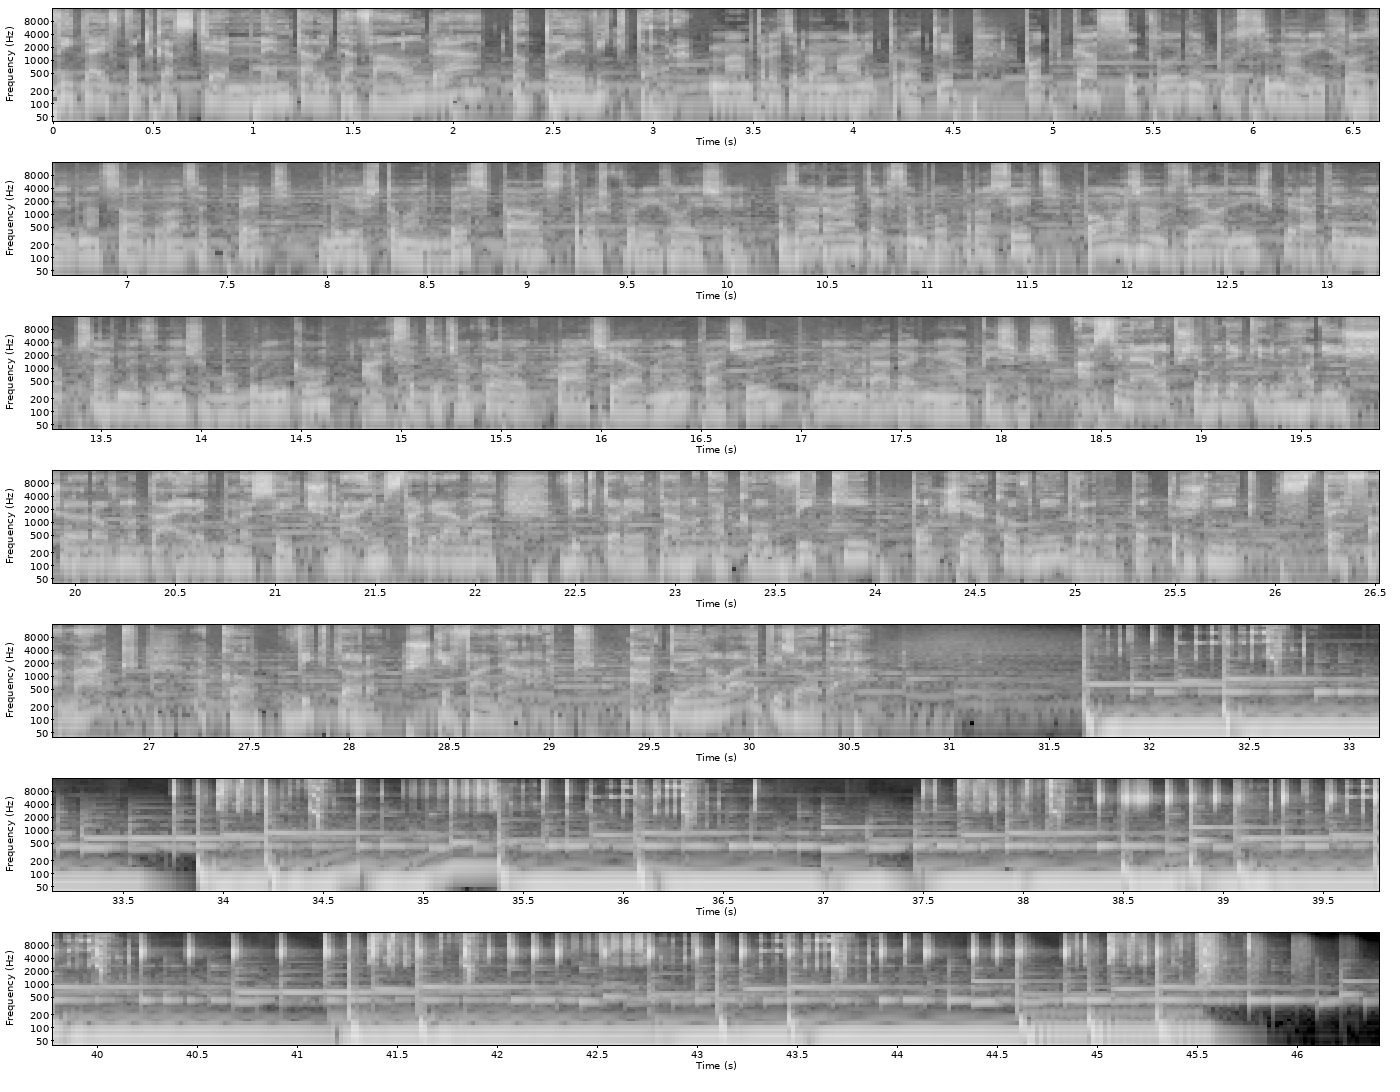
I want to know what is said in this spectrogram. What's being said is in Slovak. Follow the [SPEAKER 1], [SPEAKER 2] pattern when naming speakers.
[SPEAKER 1] Vítaj v podcaste Mentalita Foundra, toto je Viktor.
[SPEAKER 2] Mám pre teba malý protip. Podcast si kľudne pustí na rýchlosť 1,25, budeš to mať bez pauz trošku rýchlejšie. A zároveň ťa chcem poprosiť, pomôž nám zdieľať inšpiratívny obsah medzi našu bublinku a ak sa ti čokoľvek páči alebo nepáči, budem rád, ak mi napíšeš.
[SPEAKER 1] Asi najlepšie bude, keď mu hodíš rovno direct message na Instagrame. Viktor je tam ako Viki, počiarkovník alebo podtržník Stefanak ako Viktor Štefanák. A tu je nová epizóda.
